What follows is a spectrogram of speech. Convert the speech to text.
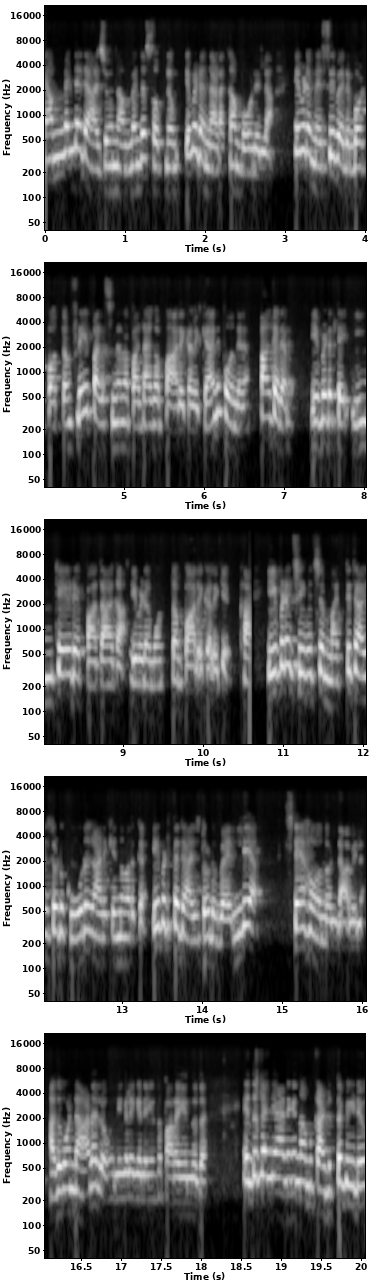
നമ്മന്റെ രാജ്യവും നമ്മന്റെ സ്വപ്നവും ഇവിടെ നടക്കാൻ പോകുന്നില്ല. ഇവിടെ മെസ്സി വരുമ്പോൾ മൊത്തം ഫ്രീ പലസ്തീൻ എന്ന പതാക പാറി കളിക്കാനും പോകുന്നില്ല. പകരം ഇവിടുത്തെ ഇന്ത്യയുടെ പതാക ഇവിടെ മൊത്തം പാറി കളിക്കും. ഇവിടെ ജീവിച്ച് മറ്റു രാജ്യത്തോട് കൂറ് കാണിക്കുന്നവർക്ക് ഇവിടുത്തെ രാജ്യത്തോട് വലിയ സ്നേഹമൊന്നും ഉണ്ടാവില്ല. അതുകൊണ്ടാണല്ലോ നിങ്ങൾ ഇങ്ങനെ പറയുന്നത്. എന്ത് തന്നെയാണെങ്കിൽ നമുക്ക് അടുത്ത വീഡിയോ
